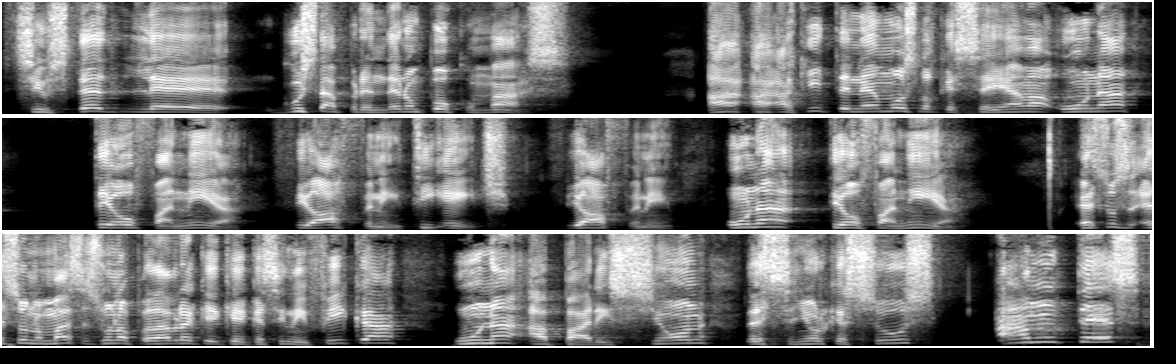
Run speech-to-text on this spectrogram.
si usted le gusta aprender un poco más, aquí tenemos lo que se llama una teofanía, theophany, TH, theophany, una teofanía. Eso, eso nomás es una palabra que, que, significa una aparición del Señor Jesús antes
